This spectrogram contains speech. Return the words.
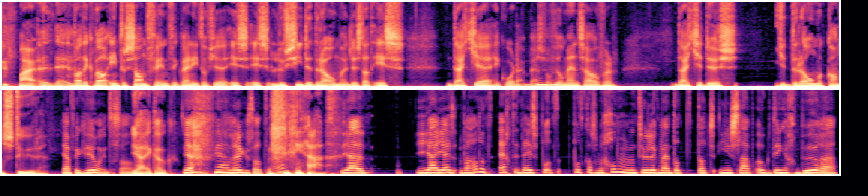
Maar eh, de- wat ik wel interessant vind, ik weet niet of je, is, is lucide dromen. Dus dat is dat je, ik hoor daar best Mhm. wel veel mensen over, dat je dus je dromen kan sturen. ja, vind ik heel interessant. Ja, ik ook. Ja, ja leuk is dat. Hè? ja, ja, ja jij, we hadden het echt in deze pod- podcast begonnen we natuurlijk met dat, dat in je slaap ook dingen gebeuren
